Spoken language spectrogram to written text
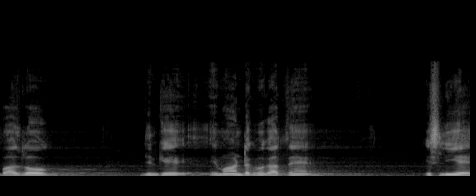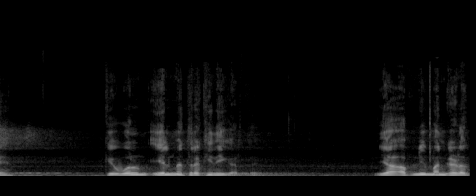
بعض لوگ جن کے ایمان ڈگمگاتے ہیں، اس لیے کہ وہ علم میں ترقی نہیں کرتے یا اپنی من گھڑت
